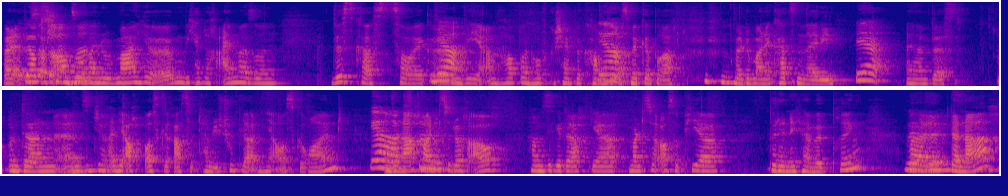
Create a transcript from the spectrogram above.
Weil es Glaubst ist auch schon auch, so, ne? wenn du mal hier irgendwie, ich habe doch einmal so ein Whiskas-Zeug Ja. irgendwie am Hauptbahnhof geschenkt bekommen, Ja. die ist mitgebracht, weil du meine Katzenlady Ja, äh, bist. Und dann ähm, sind die auch eigentlich auch ausgerastet, haben die Schubladen hier ausgeräumt. Ja, Und danach stimmt. meintest du doch auch, haben sie gedacht, ja, meintest du auch so, Pia, bitte nicht mehr mitbringen. Weil danach,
